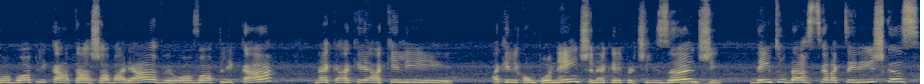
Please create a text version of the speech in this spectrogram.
Então, vou aplicar a taxa variável, eu vou aplicar né, aquele, aquele componente, né, aquele fertilizante, dentro das características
